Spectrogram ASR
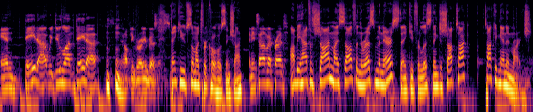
and data. We do love data to help you grow your business. Thank you so much for co hosting, Sean. Anytime, my friend. On behalf of Sean, myself, and the rest of Moneris, thank you for listening to Shop Talk. Talk again in March.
